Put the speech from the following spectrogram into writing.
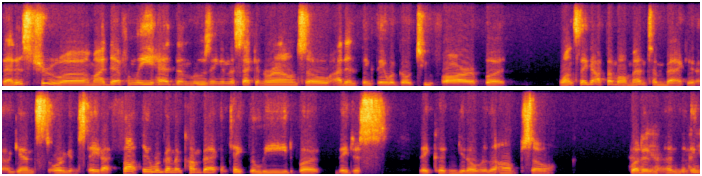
That is true. Um, I definitely had them losing in the second round, so I didn't think they would go too far. But once they got the momentum back against Oregon State, I thought they were going to come back and take the lead, but they just they couldn't get over the hump. So, but an, an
